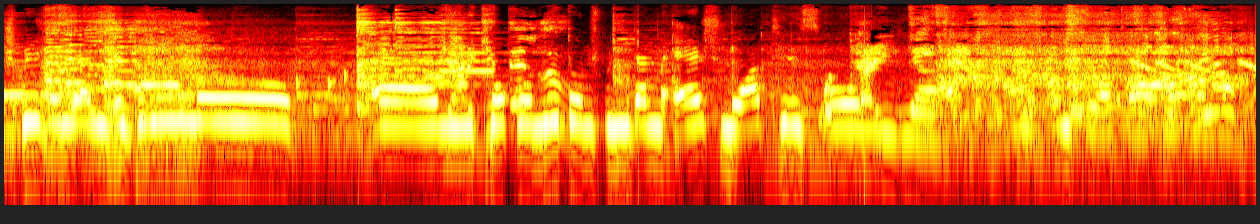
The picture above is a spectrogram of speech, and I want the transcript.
Ich spiele gegen einen Primo, ähm, Choconito und ich spiele mit einem Ash, Mortis und ja. Oh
